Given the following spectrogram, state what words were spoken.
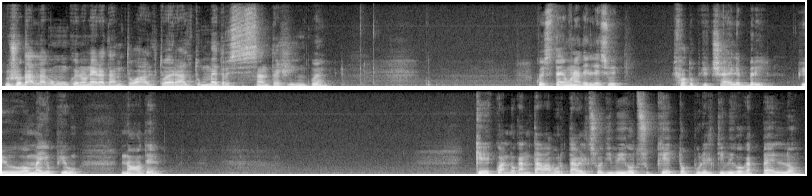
Lucio Dalla comunque non era tanto alto, era alto 1,65 m. Questa è una delle sue foto più celebri, più, o meglio più note. Che quando cantava portava il suo tipico zucchetto oppure il tipico cappello.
